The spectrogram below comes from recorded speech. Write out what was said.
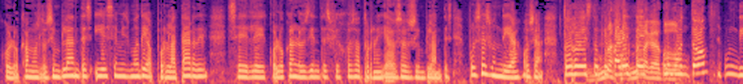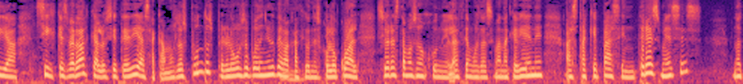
Colocamos los implantes y ese mismo día por la tarde se le colocan los dientes fijos atornillados a sus implantes. Pues es un día, o sea, todo esto que una parece un montón, un día. Sí, que es verdad que a los siete días sacamos los puntos, pero luego se pueden ir de vacaciones. Con lo cual, si ahora estamos en junio y la hacemos la semana que viene, hasta que pasen tres meses, no,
